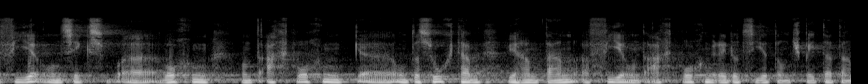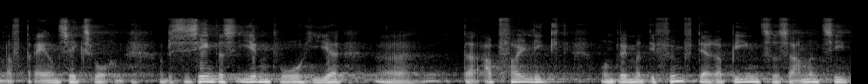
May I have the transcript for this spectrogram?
vier und sechs äh, Wochen und acht Wochen äh, untersucht haben. Wir haben dann auf vier und acht Wochen reduziert und später dann auf drei und sechs Wochen. Aber Sie sehen, dass irgendwo hier äh, der Abfall liegt. Und wenn man die fünf Therapien zusammenzieht,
